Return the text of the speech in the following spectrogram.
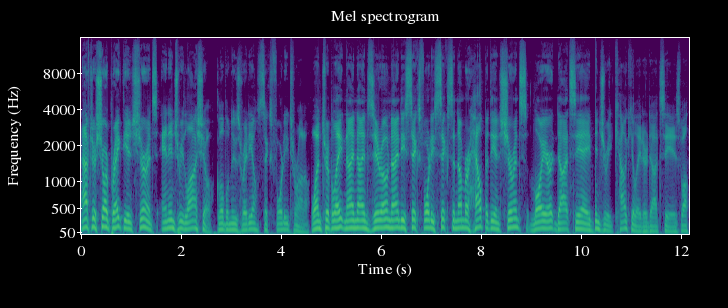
After a short break, the Insurance and Injury Law Show, Global News Radio, 640 Toronto. 1 990 9646. The number help at theinsurancelawyer.ca, injurycalculator.ca as well.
